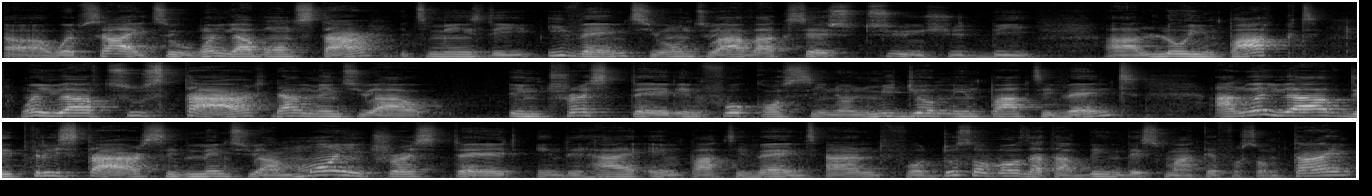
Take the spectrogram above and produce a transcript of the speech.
uh, website. So when you have one star it means the event you want to have access to should be uh, low impact. When you have two stars, that means you are interested in focusing on medium impact event. And when you have the three stars, it means you are more interested in the high impact event. And for those of us that have been in this market for some time,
